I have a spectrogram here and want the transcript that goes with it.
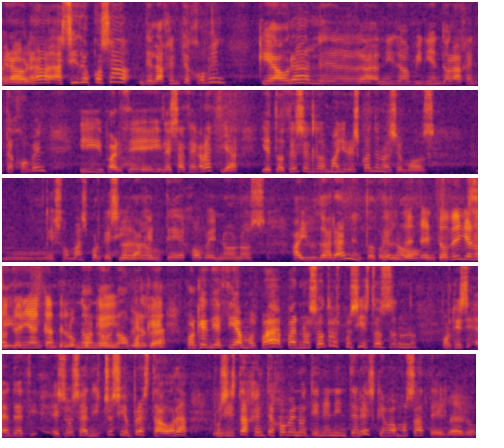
Pero ahora ha sido cosa de la gente joven que ahora le han ido viniendo la gente joven y parece y les hace gracia. Y entonces es los mayores cuando nos hemos eso más, porque si la gente joven no nos ayudaran, entonces Pues no. entonces ya no Sí. tenían que hacerlo, porque, no, no, porque, porque decíamos, va, para nosotros, pues si estos, mm, porque eh, eso se ha dicho siempre hasta ahora, pues si esta gente joven no tiene interés, ¿qué vamos a hacer? Claro.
